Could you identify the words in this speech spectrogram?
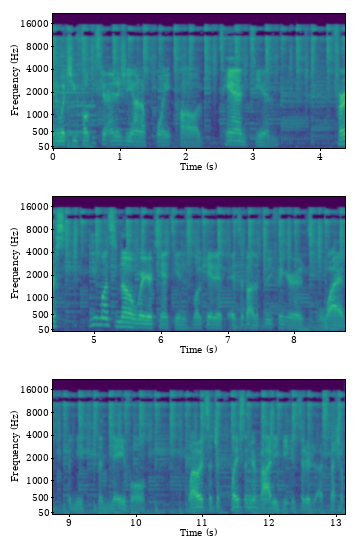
in which you focus your energy on a point called Tantian. First, you must know where your Tantian is located. It's about three fingers wide beneath the navel. Why would such a place on your body be considered a special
